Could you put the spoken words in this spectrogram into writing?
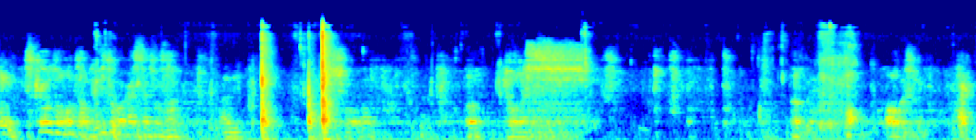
うんつけようと思ったのでい。つもかし。た長さん何し。ょうがない。よし。ああ青さんはい。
